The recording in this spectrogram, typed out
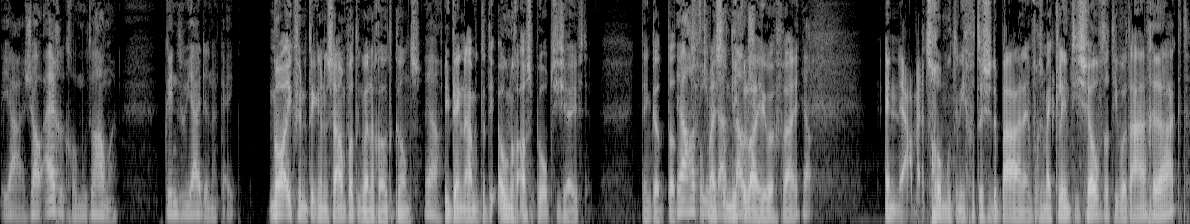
ja, zou eigenlijk gewoon moeten hangen. Ik weet niet hoe jij daarnaar keek. Nou, ik vind het in de samenvatting wel een grote kans. Ja. Ik denk namelijk dat hij ook nog afspeelopties heeft. Ik denk dat dat Ja, volgens mij stond Nicolai heel erg vrij. Ja. En ja, maar dat schot moet in ieder geval tussen de palen. En volgens mij claimt hij zelf dat hij wordt aangeraakt.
